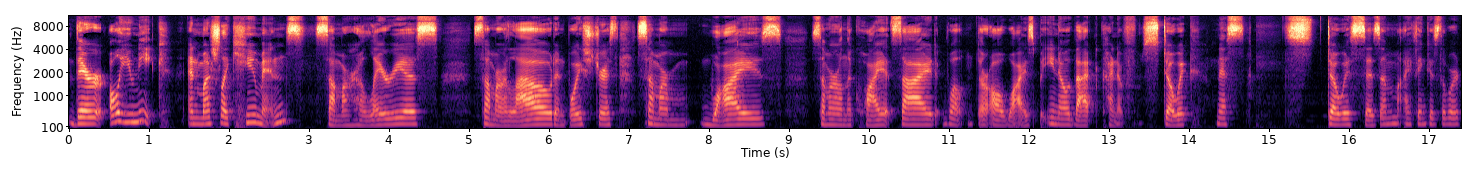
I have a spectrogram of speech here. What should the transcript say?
they're all unique. And much like humans, some are hilarious, some are loud and boisterous, some are wise, some are on the quiet side. Well, they're all wise, but you know, that kind of stoicness. Stoicism, I think is the word.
